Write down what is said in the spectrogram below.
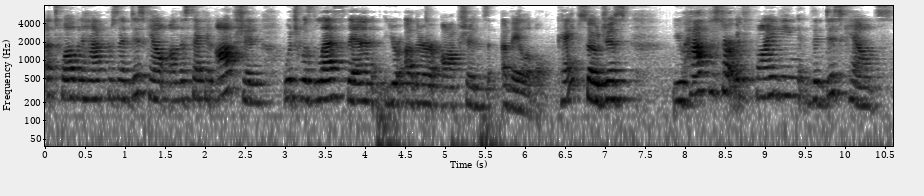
a 12.5% discount on the second option, which was less than your other options available. Okay, so just you have to start with finding the discounts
